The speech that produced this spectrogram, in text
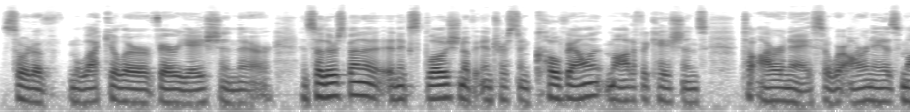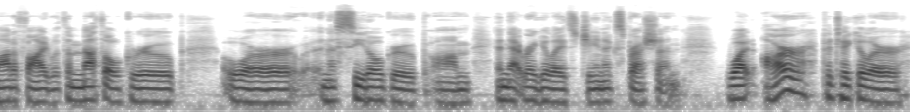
sort of molecular variation there. And so there's been a, an explosion of interest in covalent modifications to RNA. So where RNA is modified with a methyl group or an acetyl group, um, and that regulates gene expression. What our particular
